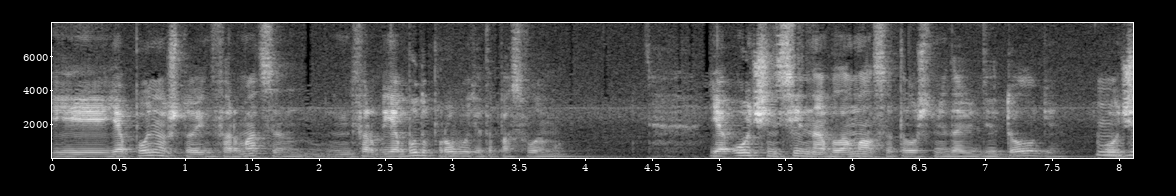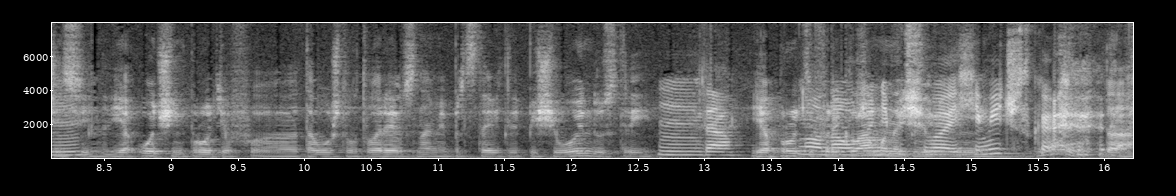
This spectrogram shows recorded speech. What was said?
И я понял, что информация, информ... я буду пробовать это по-своему. Я очень сильно обломался от того, что мне дают диетологи. Угу. Очень сильно. Я очень против э, того, что вытворяют с нами представители пищевой индустрии. Mm, да. Я против Но рекламы она уже не пищевая, а химическая. Ну, да,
